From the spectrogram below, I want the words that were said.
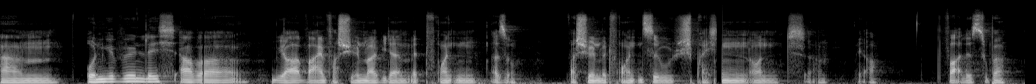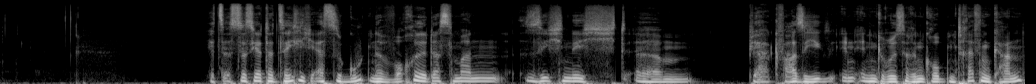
ähm, ungewöhnlich, aber ja, war einfach schön mal wieder mit Freunden, also war schön mit Freunden zu sprechen und ähm, ja, war alles super. Jetzt ist es ja tatsächlich erst so gut eine Woche, dass man sich nicht ähm, ja quasi in, in größeren Gruppen treffen kann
